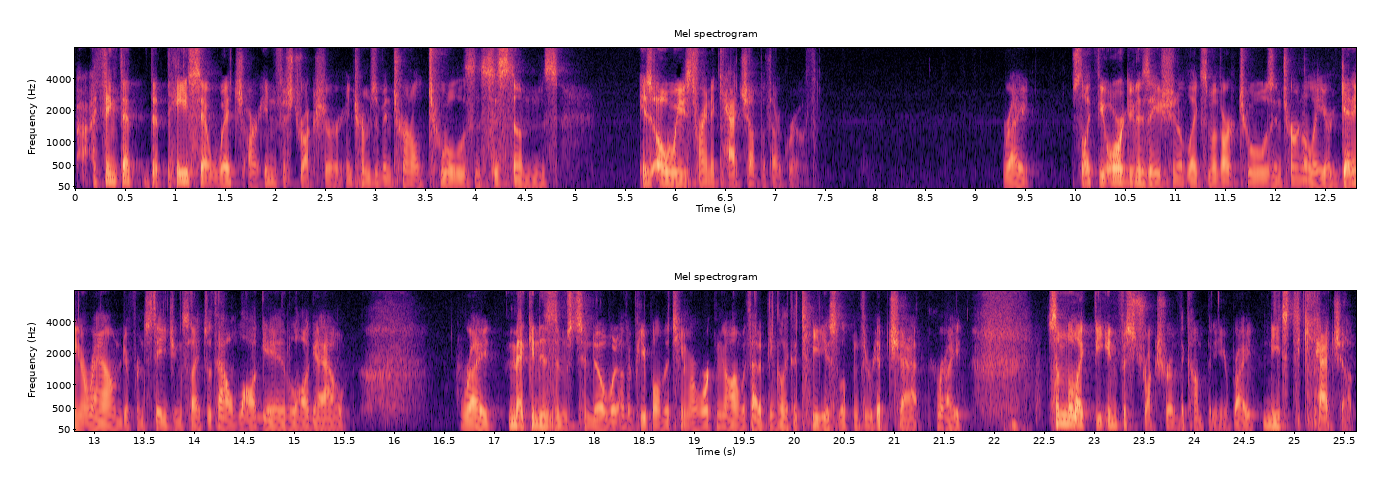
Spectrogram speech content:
I think that the pace at which our infrastructure, in terms of internal tools and systems, is always trying to catch up with our growth. Right. So, like the organization of like some of our tools internally are getting around different staging sites without log in, log out right? Mechanisms to know what other people on the team are working on without it being like a tedious looking through HipChat, right? Some of like the infrastructure of the company, right, needs to catch up.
